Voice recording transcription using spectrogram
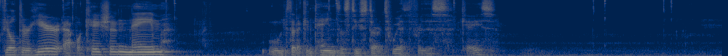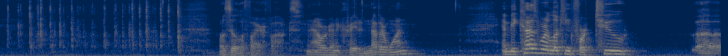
filter here, application, name. Instead of contains, let's do starts with for this case. Mozilla Firefox. Now we're going to create another one. And because we're looking for two, uh,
